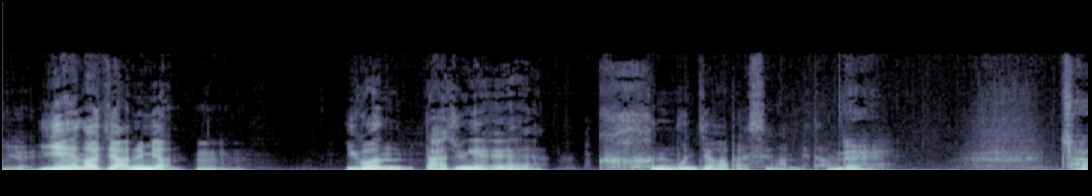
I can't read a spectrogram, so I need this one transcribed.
예. 이행하지 않으면 음. 이건 나중에 큰 문제가 발생합니다. 네. 자,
